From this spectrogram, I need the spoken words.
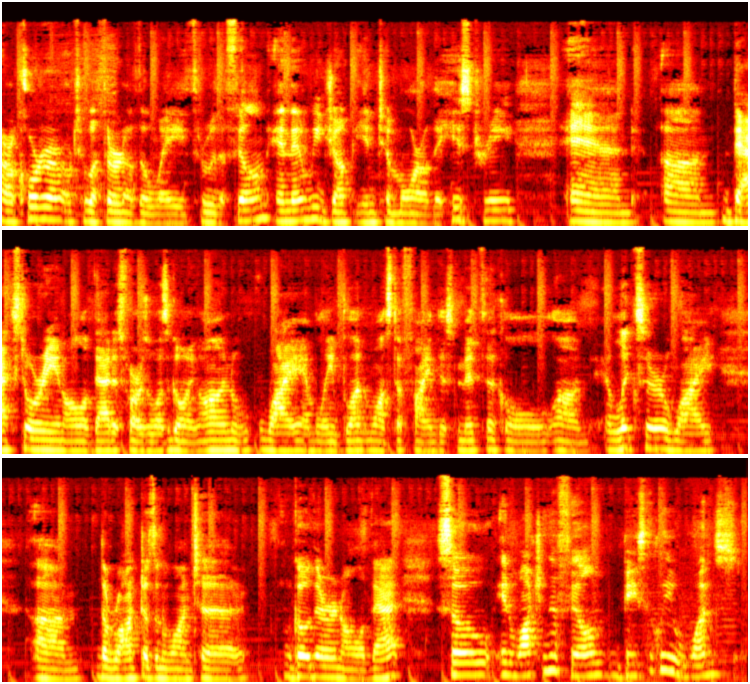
or a quarter or to a third of the way through the film, and then we jump into more of the history and um, backstory and all of that as far as what's going on, why Emily Blunt wants to find this mythical um, elixir, why um, The Rock doesn't want to go there and all of that. So in watching the film, basically once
